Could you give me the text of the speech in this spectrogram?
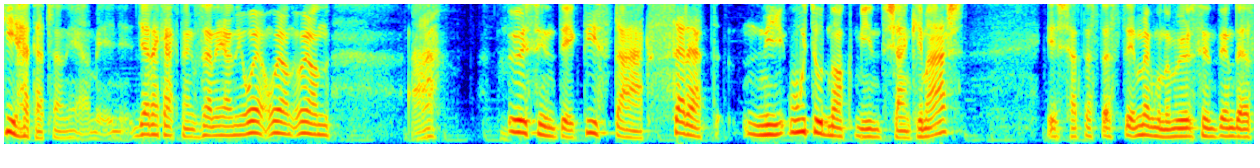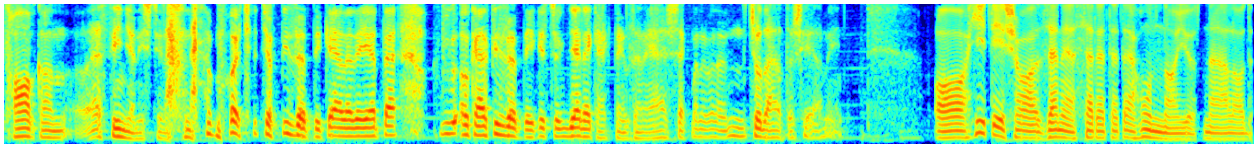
hihetetlen élmény. Gyerekeknek zenélni olyan, olyan, olyan á, őszinték, tiszták, szeretni úgy tudnak, mint senki más, és hát ezt, ezt én megmondom őszintén, de ezt halkan, ezt ingyen is csinálnám, vagy hogyha fizetni kellene érte, akár fizetnék, és csak gyerekeknek zenélhessek, mert csodálatos élmény. A hit és a zene szeretete honnan jött nálad?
